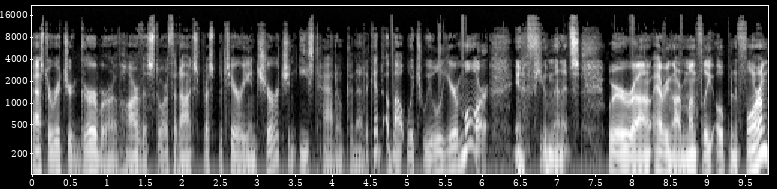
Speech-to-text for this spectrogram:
Pastor Richard Gerber of Harvest Orthodox Presbyterian Church in East Haddam, Connecticut, about which we will hear more in a few minutes. We're uh, having our monthly open forum,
